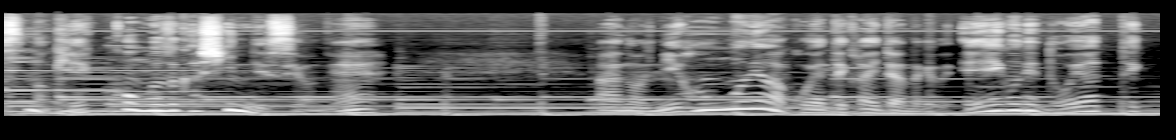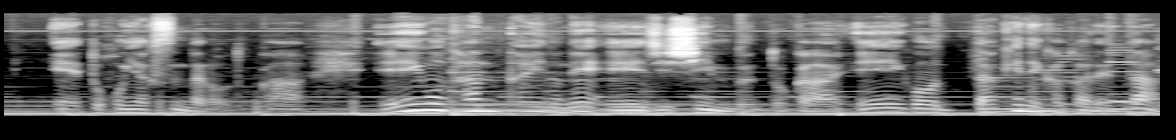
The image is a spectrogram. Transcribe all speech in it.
すの結構難しいんですよね。あの日本語ではこうやって書いてあるんだけど英語でどうやって、えー、と翻訳するんだろうとか英語単体のね英字新聞とか英語だけで書かれた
